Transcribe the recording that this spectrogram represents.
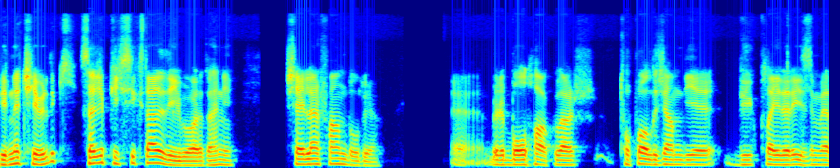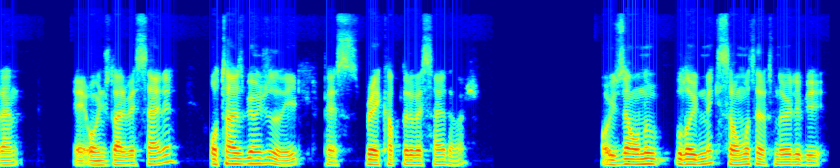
birine çevirdik. Sadece pick six'ler de değil bu arada hani şeyler falan da oluyor. Ee, böyle ball hawk'lar topu alacağım diye büyük play'lere izin veren e, oyuncular vesaire. O tarz bir oyuncu da değil. Pass break-up'ları vesaire de var. O yüzden onu bulabilmek savunma tarafında öyle bir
